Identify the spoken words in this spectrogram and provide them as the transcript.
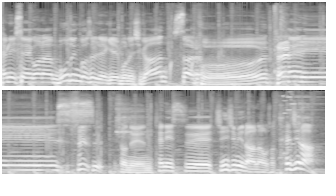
테니스에 관한 모든 것을 얘기해보는 시간 썰풀 테니스. 저는 테니스의 진심인 아나운서 태진아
